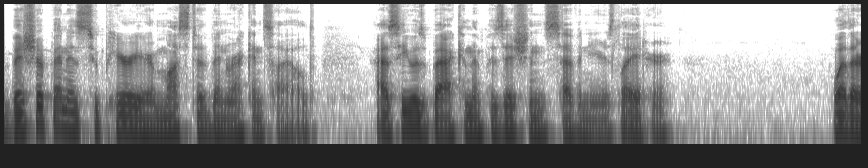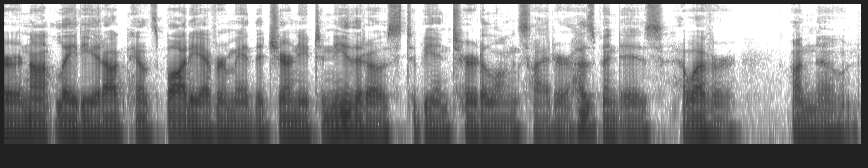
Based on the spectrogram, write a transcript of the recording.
the bishop and his superior must have been reconciled, as he was back in the position seven years later. Whether or not Lady Ragnhild's body ever made the journey to Nidaros to be interred alongside her husband is, however, unknown.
